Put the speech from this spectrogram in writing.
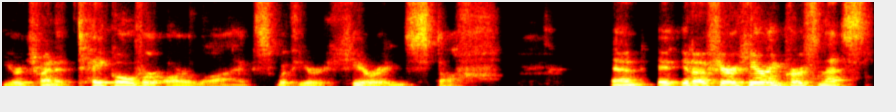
You're trying to take over our lives with your hearing stuff. And it, you know, if you're a hearing person, that's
